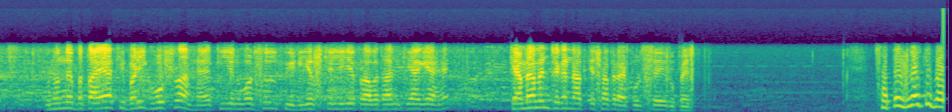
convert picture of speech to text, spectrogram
उन्होंने बताया कि बड़ी घोषणा है कि यूनिवर्सल पीडीएस के लिए प्रावधान किया गया है। कैमरामैन जगन्नाथ के साथ रायपुर से रूपेश। छत्तीसगढ़ की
